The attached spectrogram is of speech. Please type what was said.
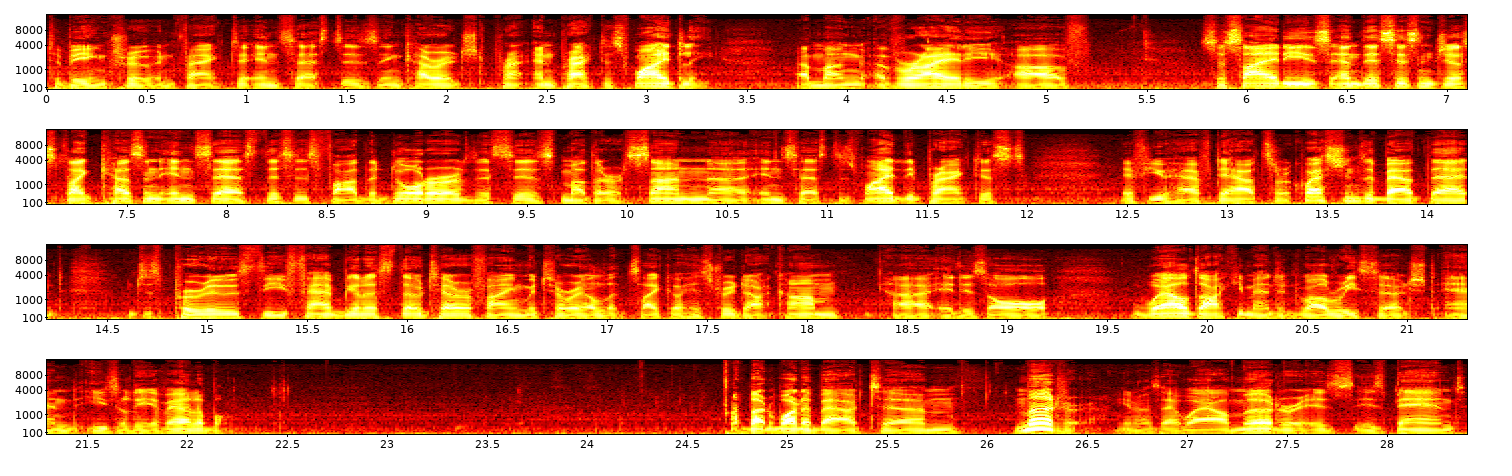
to being true. In fact, incest is encouraged pra- and practiced widely among a variety of societies, and this isn't just like cousin incest, this is father daughter, this is mother son. Uh, incest is widely practiced if you have doubts or questions about that, just peruse the fabulous though terrifying material at psychohistory.com. Uh, it is all well documented, well researched, and easily available. But what about um, murder? You know, say, well, murder is, is banned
